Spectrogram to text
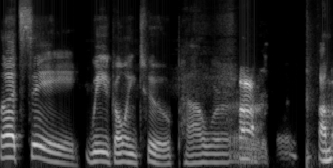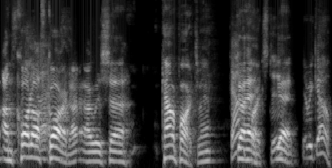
let's see. We going to power. Ah. I'm I'm caught off guard. I, I was uh Counterparts, man. ahead. Counterparts, dude. Yeah. There we go.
